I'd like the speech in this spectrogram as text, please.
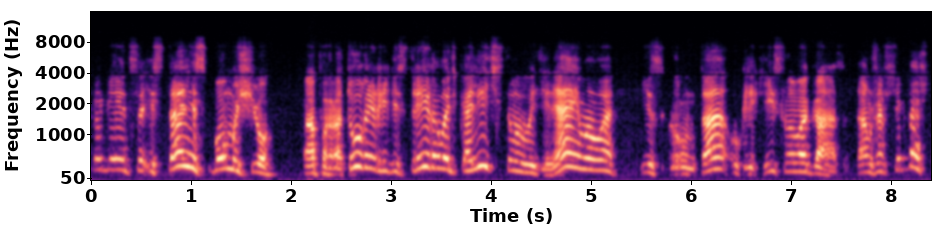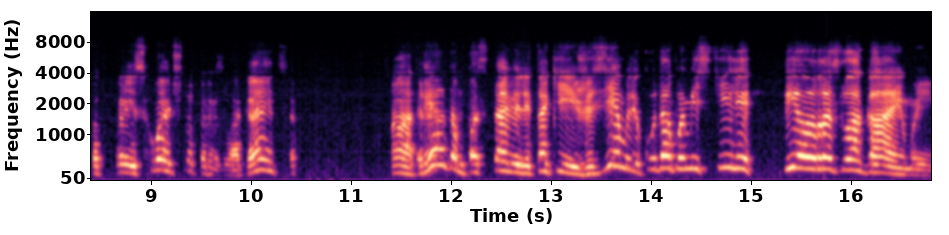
как говорится, и стали с помощью аппаратуры регистрировать количество выделяемого из грунта углекислого газа. Там же всегда что-то происходит, что-то разлагается. А рядом поставили такие же земли, куда поместили биоразлагаемые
